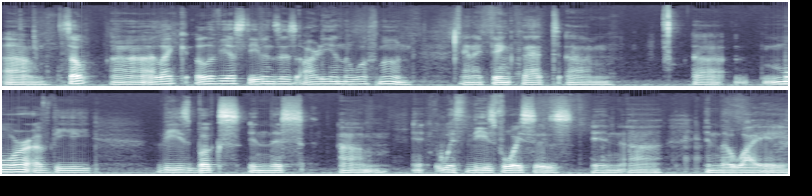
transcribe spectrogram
Um, so uh, I like Olivia Stephens's Artie and the Wolf Moon, and I think that um, uh, more of the these books in this um, with these voices in uh, in the YA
